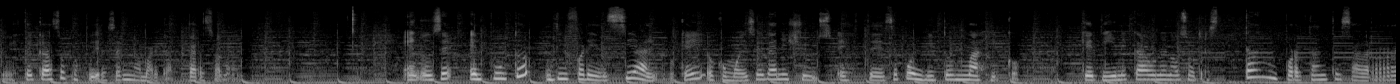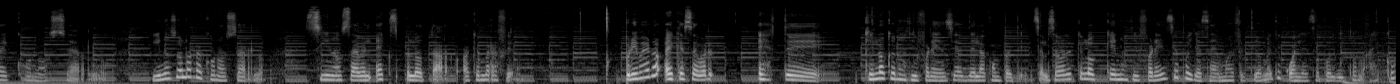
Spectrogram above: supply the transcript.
que en este caso pues pudiera ser una marca personal. Entonces, el punto diferencial, ¿ok? O como dice Danny Schultz, este, ese polvito mágico que tiene cada uno de nosotros, es tan importante saber reconocerlo. Y no solo reconocerlo, sino saber explotarlo. ¿A qué me refiero? Primero hay que saber este, qué es lo que nos diferencia de la competencia. Al saber qué es lo que nos diferencia, pues ya sabemos efectivamente cuál es ese polvito mágico,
